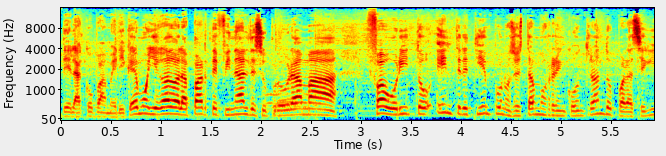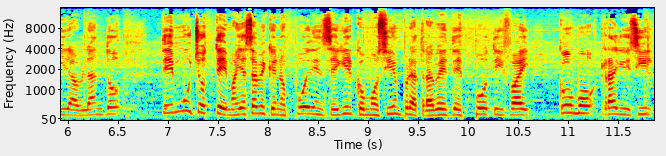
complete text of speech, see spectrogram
de la Copa América. Hemos llegado a la parte final de su programa favorito. Entre tiempo nos estamos reencontrando para seguir hablando de muchos temas. Ya saben que nos pueden seguir como siempre a través de Spotify como Radio Isil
